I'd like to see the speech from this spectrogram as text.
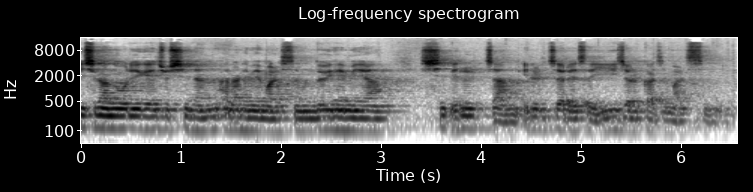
이 시간 우리에게 주시는 하나님의 말씀 느헤미야 11장 1절에서 2절까지 말씀입니다.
